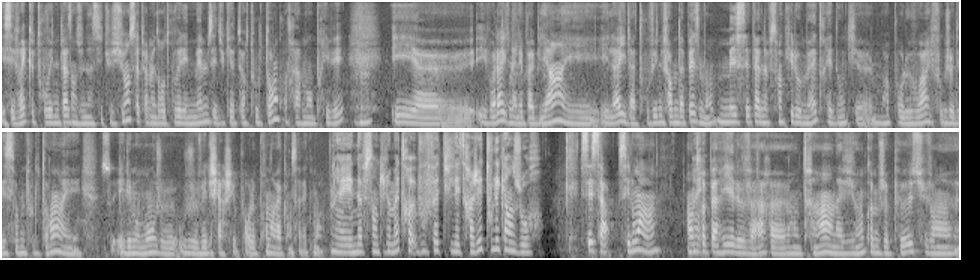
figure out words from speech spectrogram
Et c'est vrai que trouver une place dans une institution, ça permet de retrouver les mêmes éducateurs tout le temps, contrairement au privé. Mmh. Et, euh, et, voilà, il n'allait pas bien. Et, et, là, il a trouvé une forme d'apaisement. Mais c'est à 900 km. Et donc, euh, moi, pour le voir, il faut que je descende tout le temps. Et, et les moments où je, où je, vais le chercher pour le prendre en vacances avec moi. Et 900 km, vous faites les trajets tous les 15 jours? C'est ça. C'est loin. Hein entre ouais. Paris et le Var, euh, en train, en avion, comme je peux, suivant euh,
